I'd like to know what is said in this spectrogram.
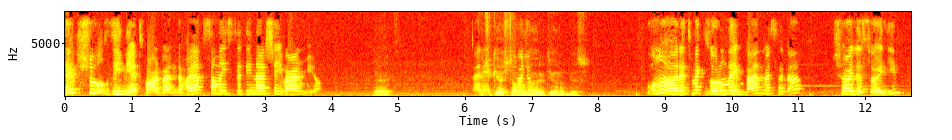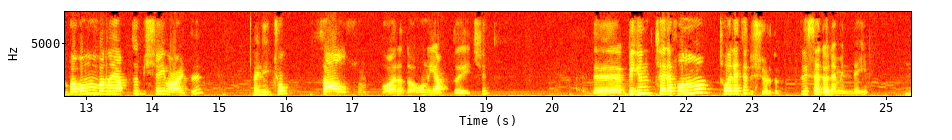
hep şu zihniyet var bende. Hayat sana istediğin her şeyi vermiyor. Evet. Hani Küçük yaştan çocuk- bunu öğretiyorum diyorsun. bunu öğretmek zorundayım. Ben mesela şöyle söyleyeyim. Babamın bana yaptığı bir şey vardı. Hani çok sağ olsun bu arada onu yaptığı için. Ee, bir gün telefonumu tuvalete düşürdüm. Lise dönemindeyim. Hı hı.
